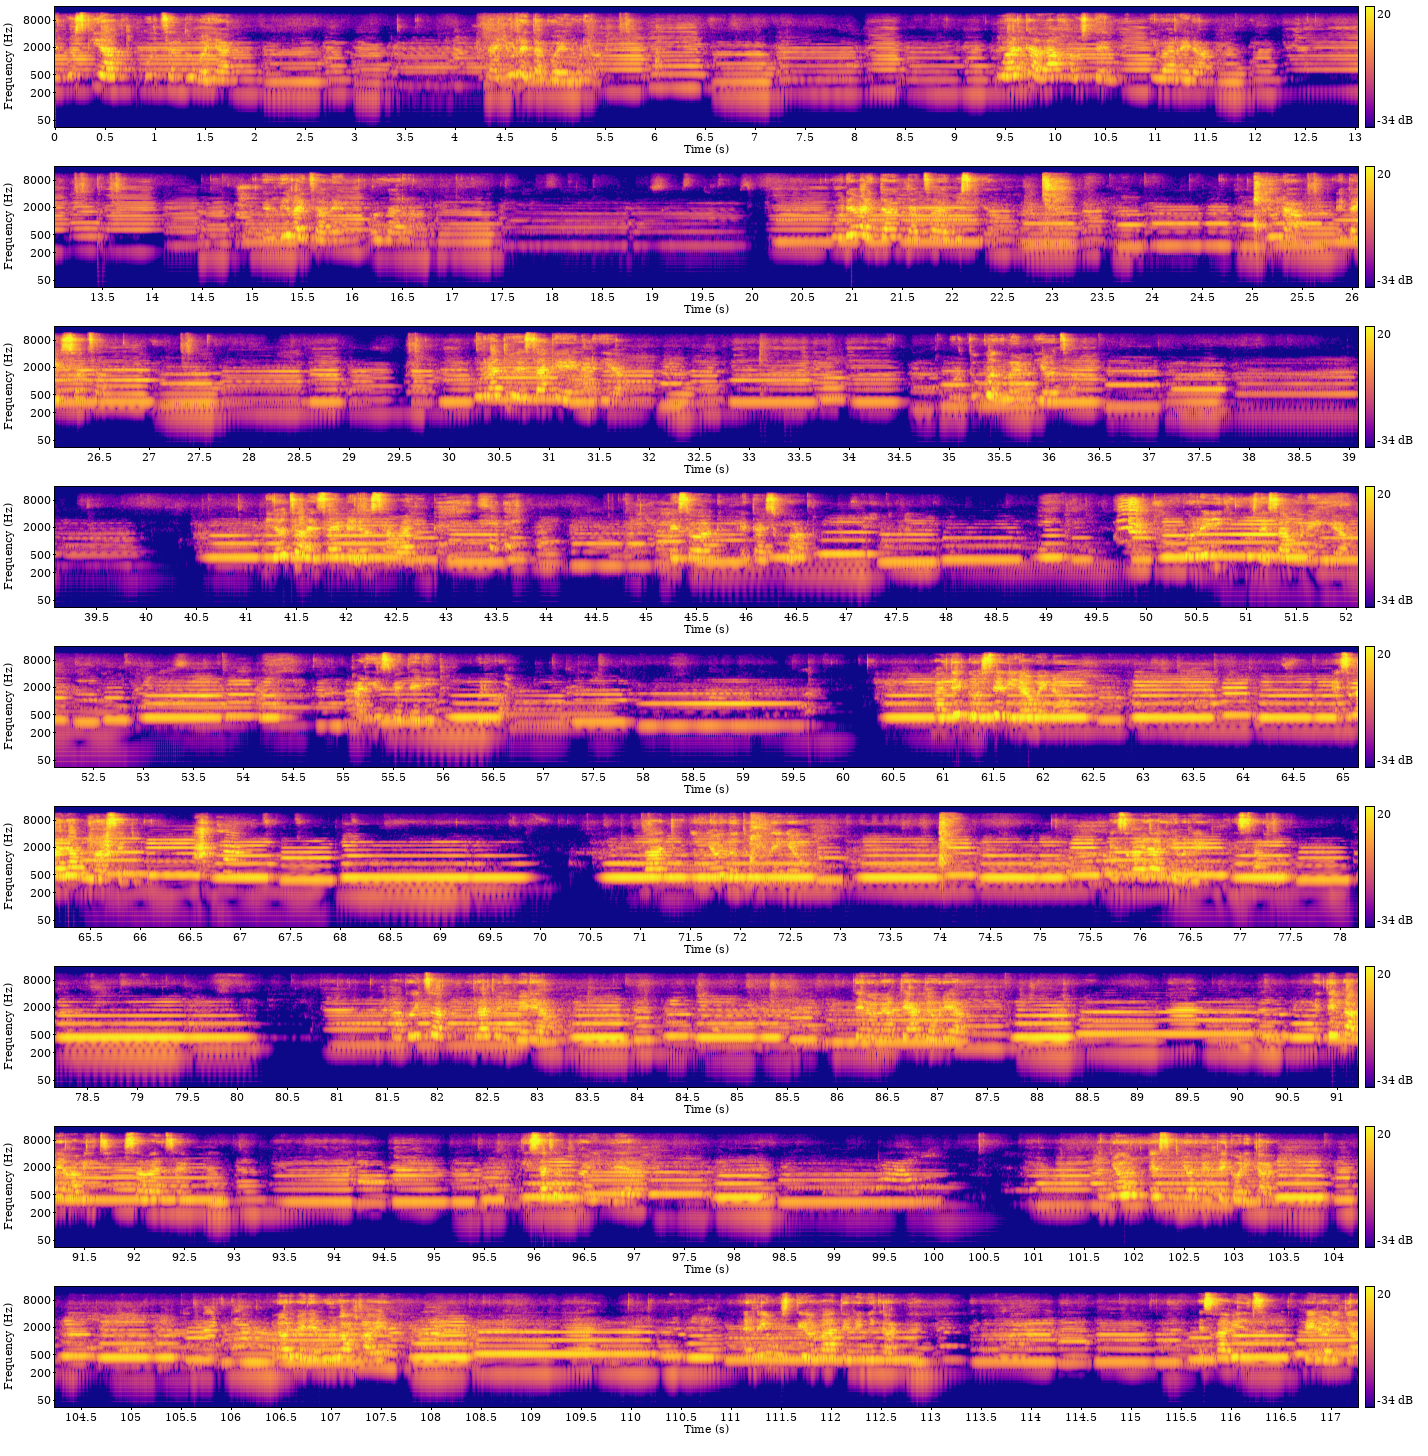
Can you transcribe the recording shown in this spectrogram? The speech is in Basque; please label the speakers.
Speaker 1: Eguzkiak urtzen du goian. Gailurretako elurra. Uharka da jausten ibarrera. Geldigaitzaren oldarra. Gure baitan datza eguzkia. Eta izotza. Urratu dezakeen argia. Urtuko duen bihotza. Bihotza bezain bero zabalik. Besoak eta eskuak. Batek goze diraueno. Ez gara guazetuko. Bat inon loturik deino. Ez gara libre izango. Bakoitzak urraturik berea. Denon artean geurea. Etengabe gabiltz zabaltzen. Gizatatu nahi bidea. Inor ez inor menpekorikan. Nor bere buruan jabe. Herri guztio bat eginikan. Ez gabiltz gabe.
